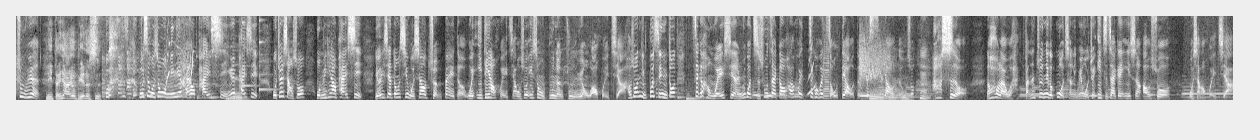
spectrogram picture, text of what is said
住院，你等一下还有别的事？不，不是，我说我明天还要拍戏，因为拍戏，我就想说，我明天要拍戏，有一些东西我是要准备的，我一定要回家。我说医生，我不能住院，我要回家。他说你不行，你都这个很危险，如果指数再高，他会这个会走掉的，会死掉的。我说嗯啊是哦，然后后来我反正就是那个过程里面，我就一直在跟医生凹说，我想要回家。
